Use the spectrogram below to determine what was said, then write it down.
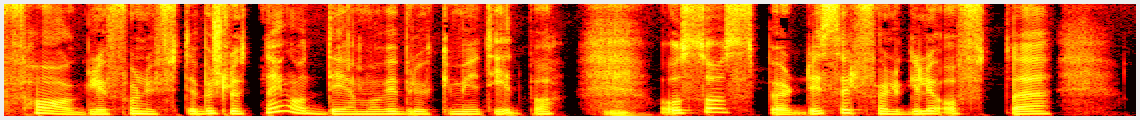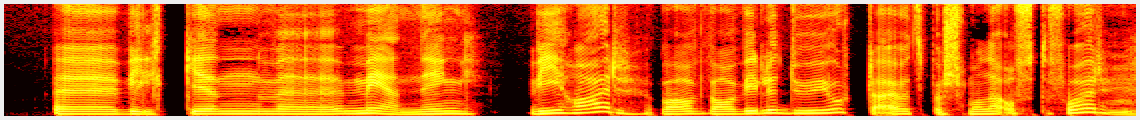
faglig fornuftig beslutning, og det må vi bruke mye tid på. Mm. Og så spør de selvfølgelig ofte eh, hvilken mening vi har. Hva, hva, ville du gjort? Det er jo et spørsmål jeg ofte får. Mm.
